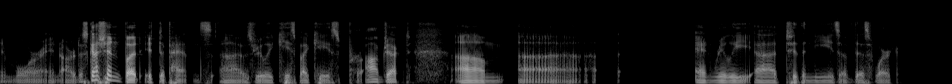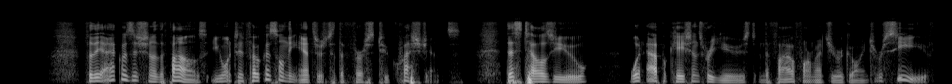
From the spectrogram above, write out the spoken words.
in, more in our discussion, but it depends. Uh, it was really case by case per object um, uh, and really uh, to the needs of this work. For the acquisition of the files, you want to focus on the answers to the first two questions. This tells you what applications were used in the file format you are going to receive.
